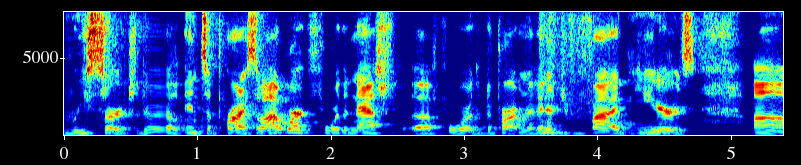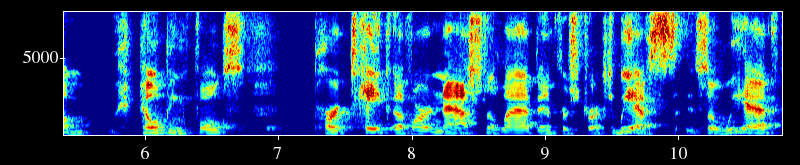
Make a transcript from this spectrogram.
research into products. So I worked for the national uh, for the Department of Energy for five years, um, helping folks partake of our national lab infrastructure. We have so we have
